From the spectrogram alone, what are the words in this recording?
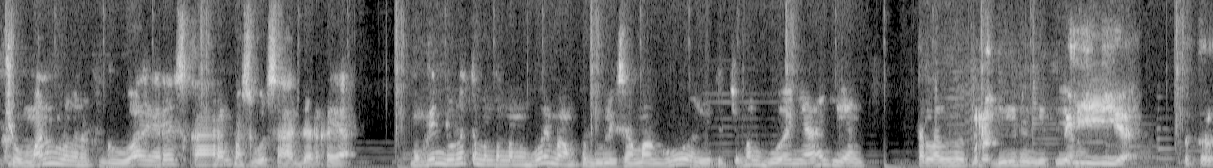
cuman menurut gue akhirnya sekarang pas gue sadar kayak mungkin dulu teman-teman gue emang peduli sama gue gitu cuman guanya aja yang terlalu nutup Menurut- diri gitu yang Iya, betul.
